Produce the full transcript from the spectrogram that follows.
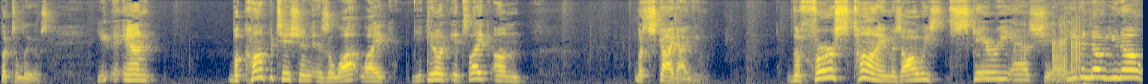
but to lose. You, and but competition is a lot like you you know it's like um but skydiving. The first time is always scary as shit. Even though you know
